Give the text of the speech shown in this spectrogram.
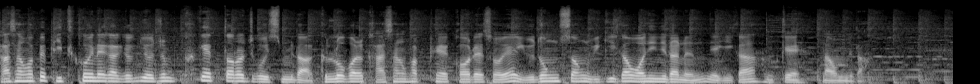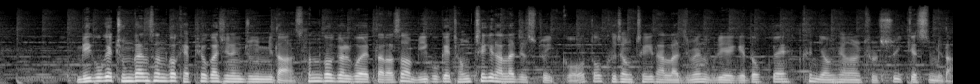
가상화폐 비트코인의 가격이 요즘 크게 떨어지고 있습니다. 글로벌 가상화폐 거래소의 유동성 위기가 원인이라는 얘기가 함께 나옵니다. 미국의 중간선거 개표가 진행 중입니다. 선거 결과에 따라서 미국의 정책이 달라질 수도 있고 또 그 정책이 달라지면 우리에게도 꽤 큰 영향을 줄 수 있겠습니다.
